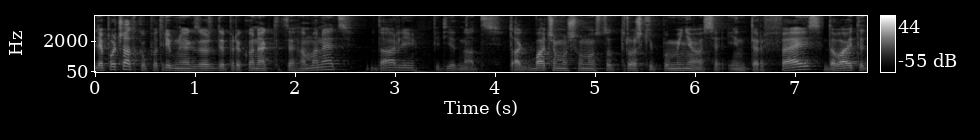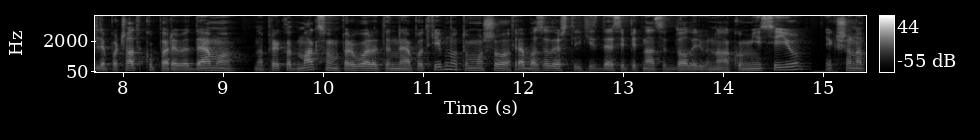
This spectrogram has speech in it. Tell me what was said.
Для початку потрібно, як завжди, приконектити гаманець, далі під'єднатися. Так, бачимо, що у нас тут трошки помінявся інтерфейс. Давайте для початку переведемо. Наприклад, максимум переводити не потрібно, тому що треба залишити якісь 10-15 доларів на комісію. Якщо, наприклад,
